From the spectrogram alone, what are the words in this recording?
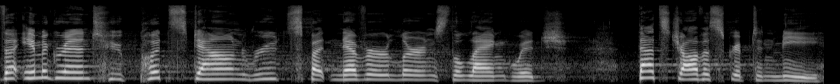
The immigrant who puts down roots but never learns the language. That's JavaScript in me.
